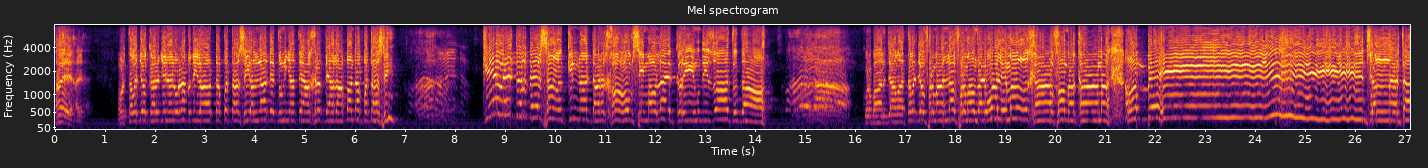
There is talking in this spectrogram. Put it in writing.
ہائے ہائے ہوں توجہ کر جنہوں رب دی رات دا پتہ سی، اللہ دے دنیا تے آخرت دے عذاباں دا پتہ سی۔ ڈردے سن، کنا ڈر خوف سی، مولا کریم دی ذات دا۔ سبحان اللہ قربان جاوا توجہ فرما اللہ فرما والے من خاف مقام رب ہی جنتا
